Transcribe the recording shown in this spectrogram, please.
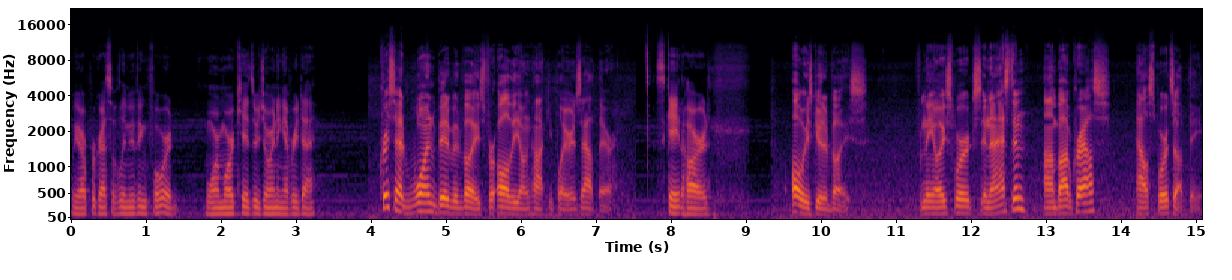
we are progressively moving forward. More and more kids are joining every day. Chris had one bit of advice for all the young hockey players out there. Skate hard. Always good advice. From the Iceworks in Aston, I'm Bob Crouse, Al Sports Update.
